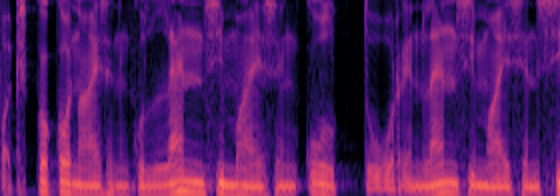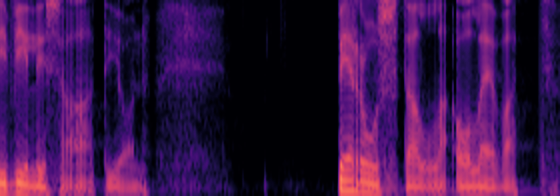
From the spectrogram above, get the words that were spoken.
vaikka kokonaisen niin kuin länsimaisen kulttuurin, länsimaisen sivilisaation perustalla olevat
